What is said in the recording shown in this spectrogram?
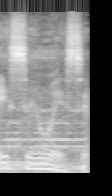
SOS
